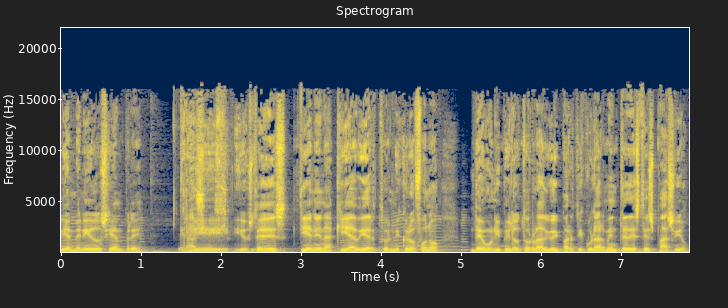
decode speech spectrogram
bienvenido siempre. Y, ustedes tienen aquí abierto el micrófono de Unipiloto Radio y particularmente de este espacio,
